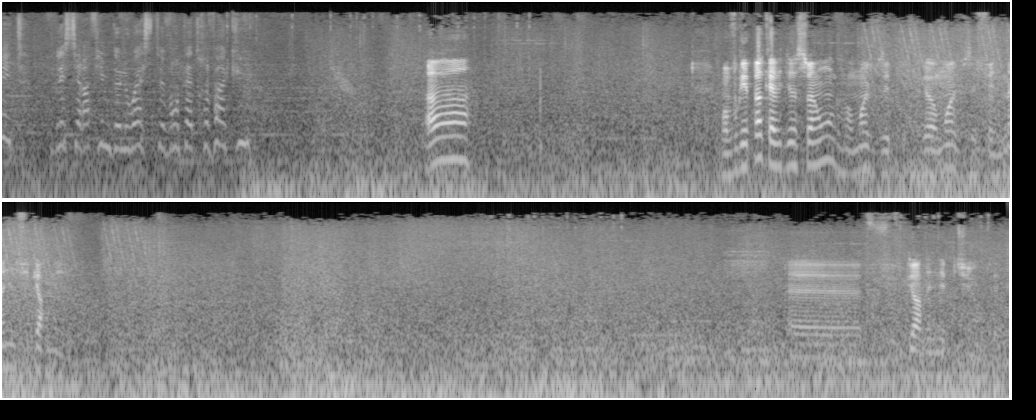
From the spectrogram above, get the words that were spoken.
Vite Les séraphimes de l'Ouest vont être vaincus. Ah On voulait pas que la vidéo soit longue, au moins je vous ai, là, au moins je vous ai fait une magnifique armée. Euh, faut garder Neptune en fait.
